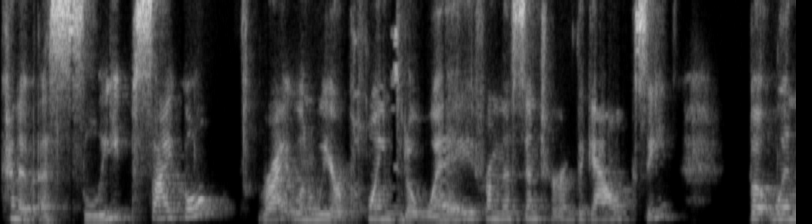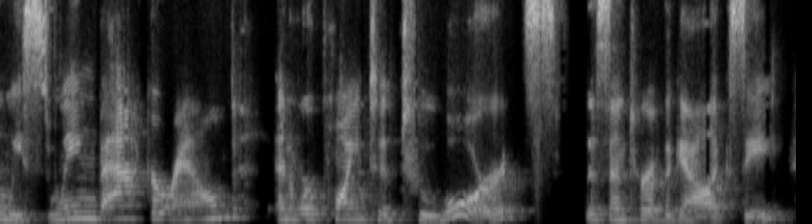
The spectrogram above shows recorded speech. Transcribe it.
kind of a sleep cycle right? When we are pointed away from the center of the galaxy. But when we swing back around and we're pointed towards the center of the galaxy,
